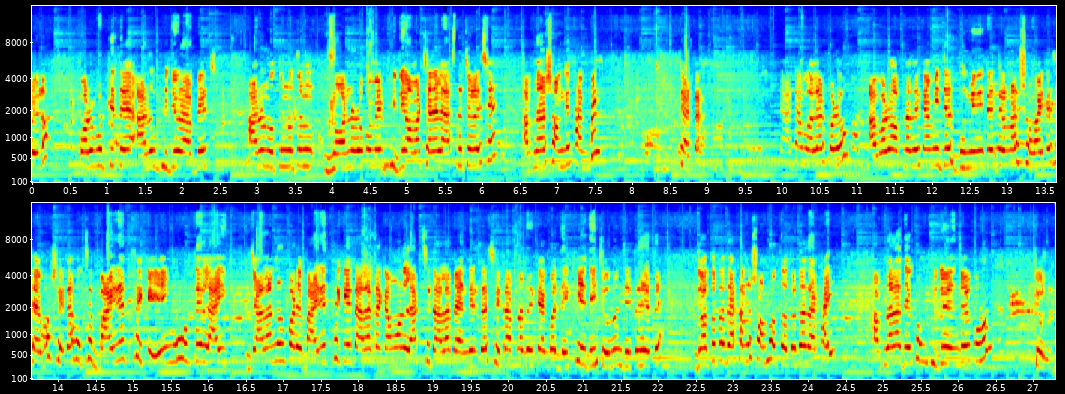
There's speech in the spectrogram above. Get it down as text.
রইল। পরবর্তীতে আরও ভিডিওর আপডেট আরও নতুন নতুন অন্য রকমের ভিডিও আমার চ্যানেলে আসতে চলেছে। আপনারা সঙ্গে থাকবেন। টাটা। টাটা বলার পরেও আবারও আপনাদেরকে আমি জাস্ট দু মিনিটের জন্য সময়টা চাইব। সেটা হচ্ছে বাইরের থেকে, এই মুহূর্তে লাইট জ্বালানোর পরে বাইরের থেকে টালাটা কেমন লাগছে টালা প্যান্ডেলটা সেটা আপনাদেরকে একবার দেখিয়ে দিই। চলুন যেতে যেতে। যতটা দেখানো সম্ভব ততটা দেখাই। আপনারা দেখুন ভিডিও এনজয় করুন, চলুন।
